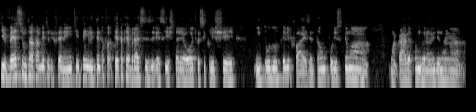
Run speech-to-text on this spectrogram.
tivesse um tratamento diferente, tem, ele tenta, tenta quebrar esse, esse estereótipo, esse clichê em tudo que ele faz. Então, por isso tem uma, uma carga tão grande na,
